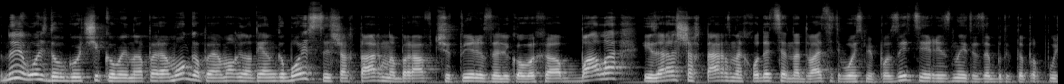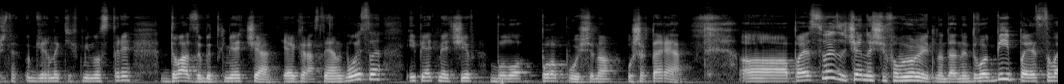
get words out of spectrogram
Ну і ось довгоочікувана перемога. Перемога над Young Boys. І Шахтар набрав 4 залікових бала. І зараз Шахтар знаходиться на 28-й позиції. Різниця забитих та пропущених у гірників мінус 3, 2 забитих м'яча якраз на Young Boys, і 5 м'ячів було пропущено у Шахтаря. ПСВ, звичайно, ще фаворит на даний двобій. ПСВ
